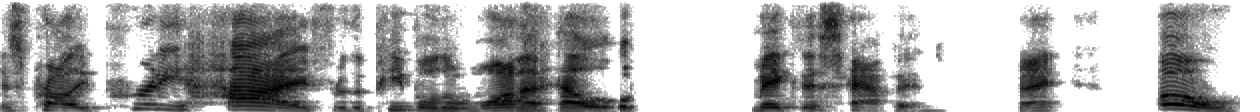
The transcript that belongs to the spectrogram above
is probably pretty high for the people to want to help make this happen, right? Oh,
